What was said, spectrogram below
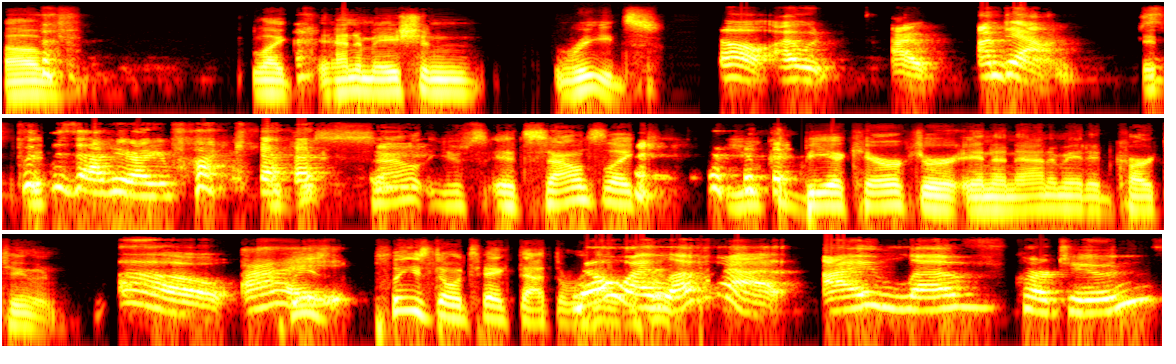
of like animation reads. oh I would I I'm down just It- put it- this out here on your podcast just sound, you, it sounds like you could be a character in an animated cartoon. oh I Please, please don't take that the wrong No, way. I love that. I love cartoons.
